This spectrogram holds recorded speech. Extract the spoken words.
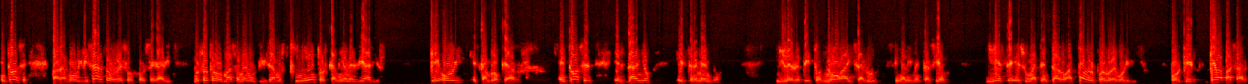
Entonces, para movilizar todo eso, José Gary, nosotros más o menos utilizamos 500 camiones diarios que hoy están bloqueados. Entonces, el daño es tremendo. Y le repito, no hay salud sin alimentación. Y este es un atentado a todo el pueblo de Bolivia. Porque, ¿qué va a pasar?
